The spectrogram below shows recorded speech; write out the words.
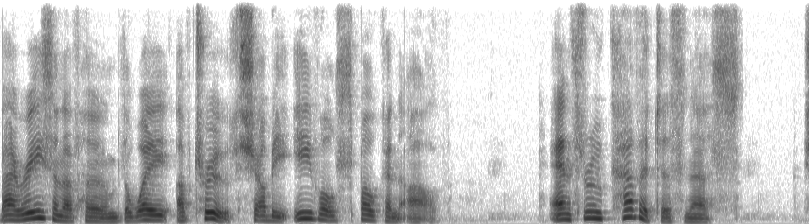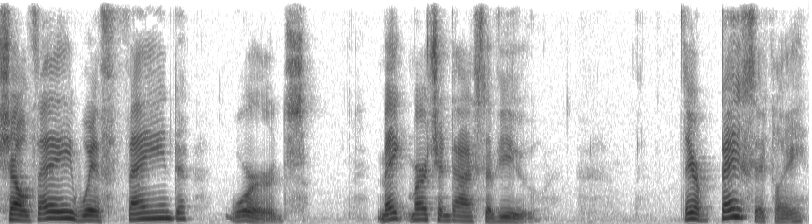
by reason of whom the way of truth shall be evil spoken of and through covetousness shall they with feigned words make merchandise of you. They're basically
